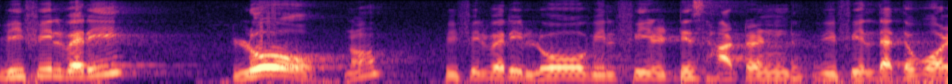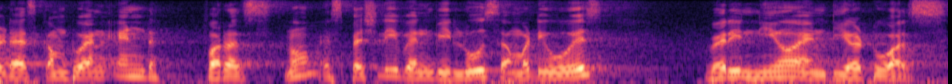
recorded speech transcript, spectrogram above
We feel very low, no? We feel very low, we'll feel disheartened, we feel that the world has come to an end for us, no? Especially when we lose somebody who is very near and dear to us.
